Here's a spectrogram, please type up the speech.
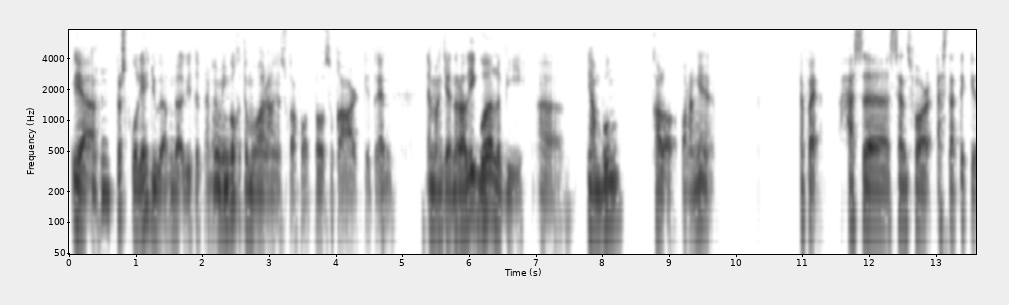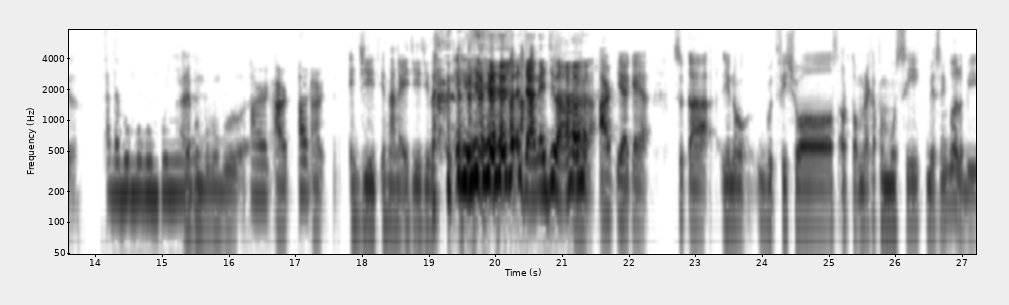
Iya, Mm-mm. terus kuliah juga enggak gitu kan. I mean, Mm. gue ketemu orang yang suka foto, suka art gitu. And emang generally gue lebih uh, nyambung kalau orangnya apa ya, has a sense for aesthetic gitu. Ada bumbu-bumbunya. Ada bumbu-bumbu art. art, Art. art, edgy, enggak enggak edgy edgy lah. Jangan edgy lah. Art ya kayak suka you know good visuals atau mereka pemusik. Biasanya gue lebih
